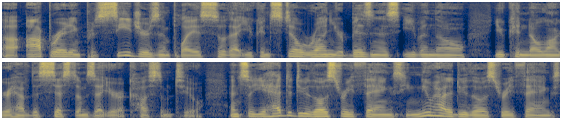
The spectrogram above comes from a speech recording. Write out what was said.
uh, operating procedures in place so that you can still run your business even though you can no longer have the systems that you're accustomed to. And so you had to do those three things. He knew how to do those three things.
